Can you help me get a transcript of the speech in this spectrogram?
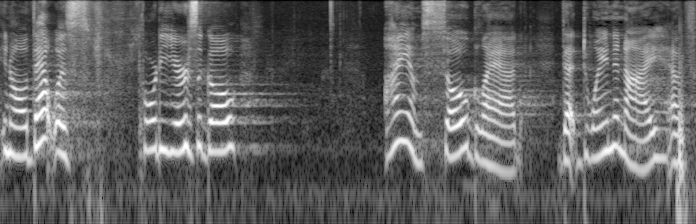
you know, that was 40 years ago. I am so glad that Duane and I have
